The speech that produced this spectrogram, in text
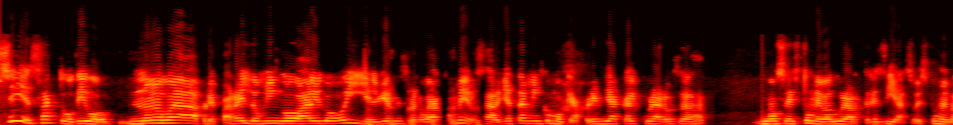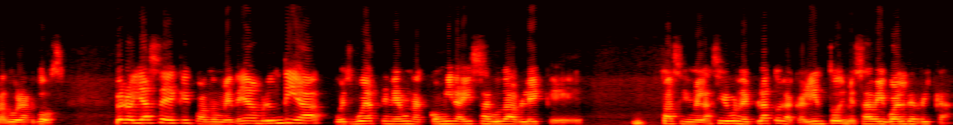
Sí, exacto. Digo, no me voy a preparar el domingo algo y el viernes me lo voy a comer. O sea, ya también como que aprendí a calcular, o sea, no sé, esto me va a durar tres días o esto me va a durar dos. Pero ya sé que cuando me dé hambre un día, pues voy a tener una comida ahí saludable que fácil, me la sirvo en el plato, la caliento y me sabe igual de rica.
